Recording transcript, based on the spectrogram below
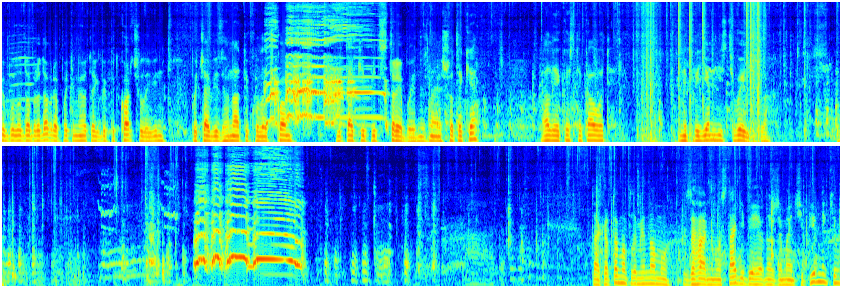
було добре-добре, потім його так якби підкорчили, він почав відгнати кулачком і так і підстрибує. Не знаю, що таке, але якась така от неприємність вийшла. Так, а в тому племінному загальному стаді бігає в нас вже менше півників.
